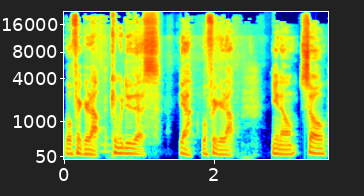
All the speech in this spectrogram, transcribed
we'll figure it out. Can we do this? Yeah, we'll figure it out. You know, so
